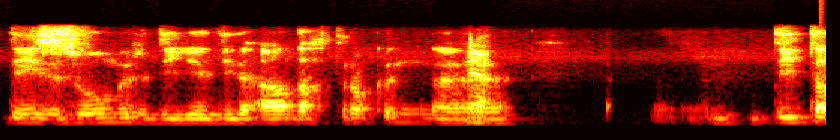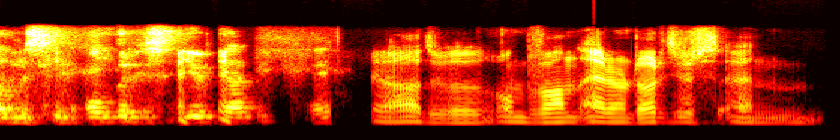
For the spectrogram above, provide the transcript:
deze zomer die, die de aandacht trokken. Uh, Die het dan misschien ondergestuurd hebben. Ja, om van Aaron Rodgers en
